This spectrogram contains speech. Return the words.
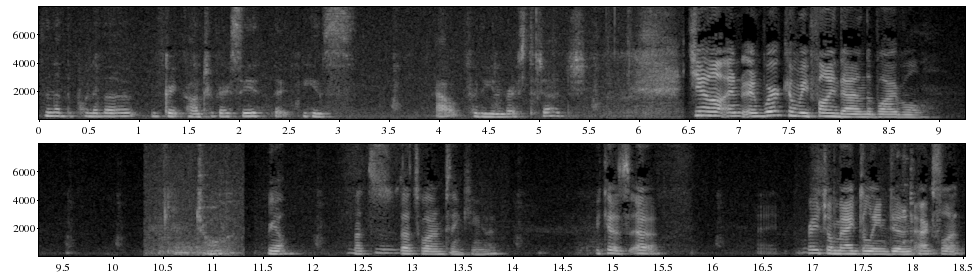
Isn't that the point of the great controversy that he's out for the universe to judge? Yeah, and, and where can we find that in the Bible? Job. Yeah, that's that's what I'm thinking of. Because uh, Rachel Magdalene did an excellent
